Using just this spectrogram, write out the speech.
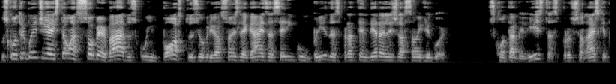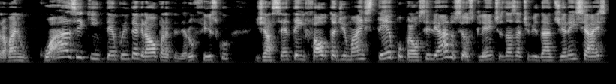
Os contribuintes já estão assoberbados com impostos e obrigações legais a serem cumpridas para atender à legislação em vigor. Os contabilistas, profissionais que trabalham quase que em tempo integral para atender o fisco, já sentem falta de mais tempo para auxiliar os seus clientes nas atividades gerenciais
